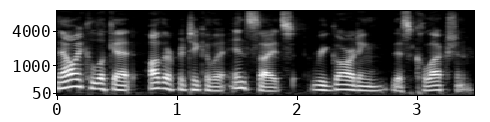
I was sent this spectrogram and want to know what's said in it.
Now I can look at other particular insights regarding this collection.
